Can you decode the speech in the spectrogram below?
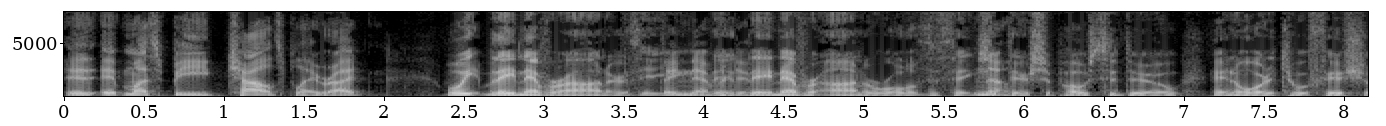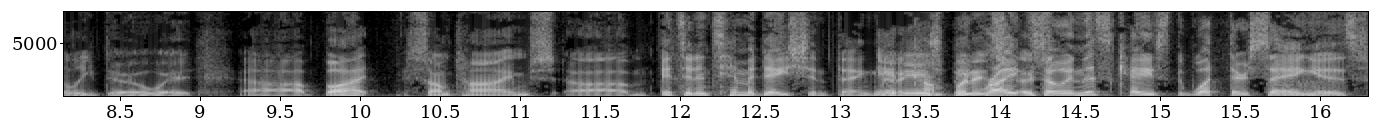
it, it must be child's play, right? Well, they never honor the. They never they, do. They never honor all of the things No. that they're supposed to do in order to officially do it. Uh, but sometimes, um, It's an intimidation thing. That It is, com- but it's- right. so in this case, what they're saying is,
